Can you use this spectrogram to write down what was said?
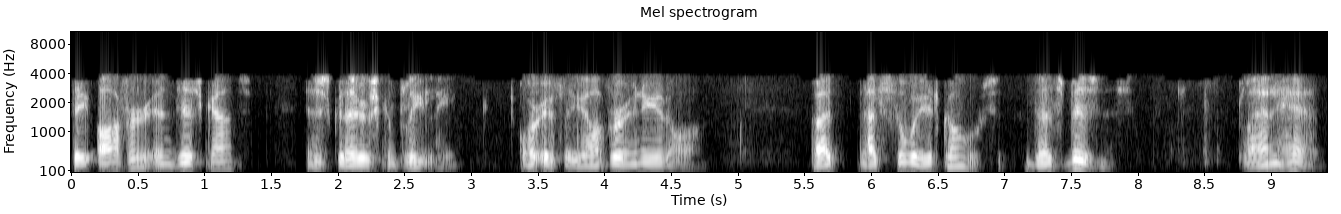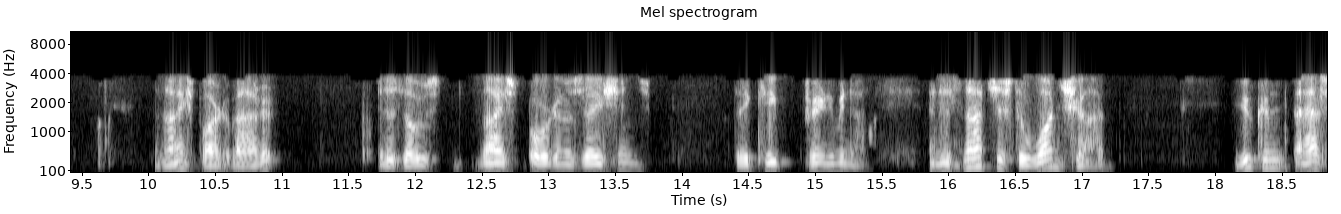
They offer in discounts is theirs completely, or if they offer any at all. But that's the way it goes. That's business. Plan ahead. The nice part about it is those nice organizations, they keep training me now. And it's not just a one shot. You can ask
